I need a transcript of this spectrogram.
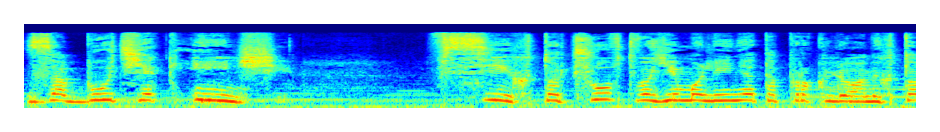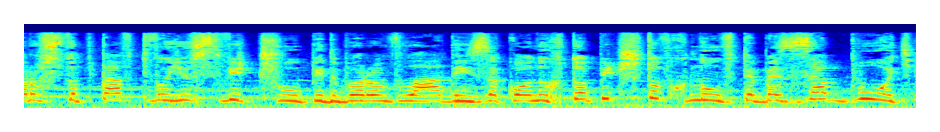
Забудь, як інші. Всі, хто чув твої моління та прокльони, хто розтоптав твою свічу під бором влади і закону, хто підштовхнув тебе, забудь,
